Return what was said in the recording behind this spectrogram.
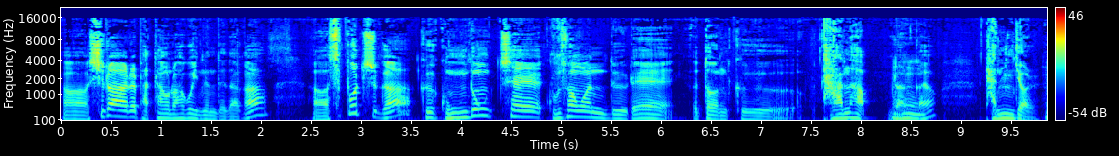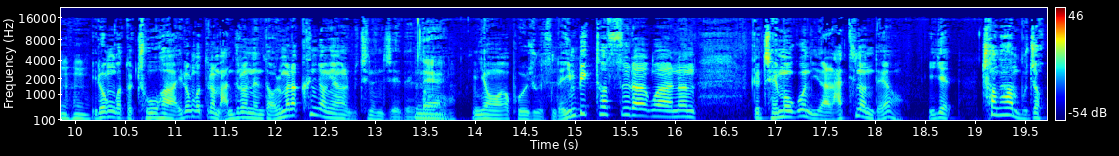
어, 실화를 바탕으로 하고 있는데다가 어, 스포츠가 그 공동체 구성원들의 어떤 그 단합이랄까요? 단결 음흠. 이런 것들 조화 이런 것들을 만들어내는데 얼마나 큰 영향을 미치는지에 대해서 네. 이 영화가 보여주고 있습니다. 인빅터스라고 하는 그 제목은 이 라틴어인데요. 이게 천하무적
